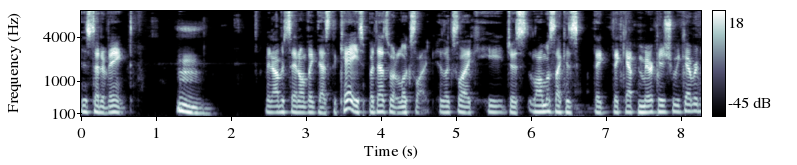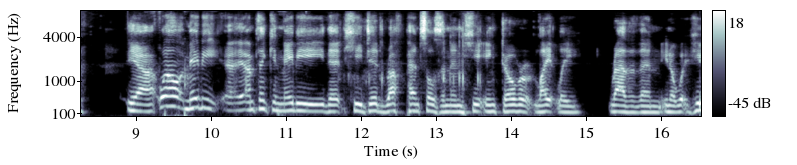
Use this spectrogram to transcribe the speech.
instead of inked. Hmm. I mean, obviously, I don't think that's the case, but that's what it looks like. It looks like he just almost like his the, the Captain America issue we covered. Yeah. Well, maybe uh, I'm thinking maybe that he did rough pencils and then he inked over lightly rather than, you know, he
